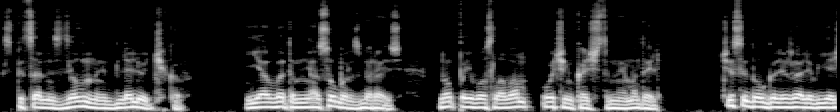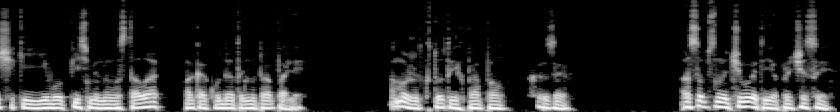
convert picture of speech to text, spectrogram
специально сделанные для летчиков. Я в этом не особо разбираюсь, но, по его словам, очень качественная модель. Часы долго лежали в ящике его письменного стола, пока куда-то не пропали. А может, кто-то их пропал. Хз. А, собственно, чего это я про часы?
